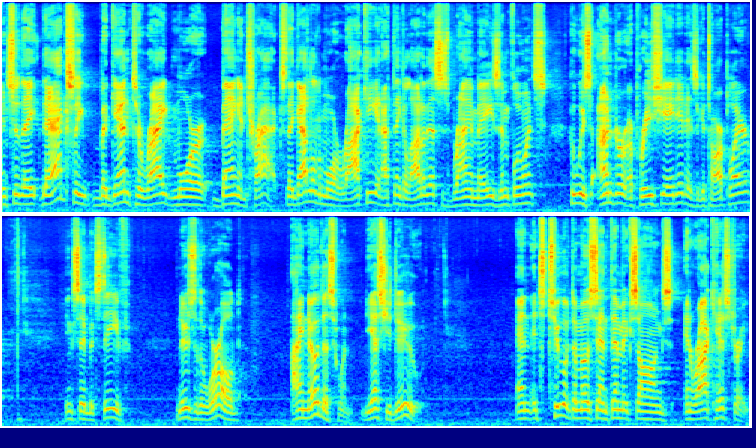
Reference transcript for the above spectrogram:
And so they, they actually began to write more banging tracks. They got a little more rocky, and I think a lot of this is Brian May's influence, who is underappreciated as a guitar player. You can say, but Steve, News of the World, I know this one. Yes, you do and it's two of the most anthemic songs in rock history.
